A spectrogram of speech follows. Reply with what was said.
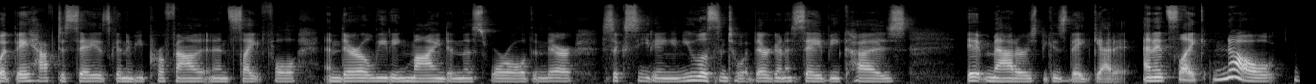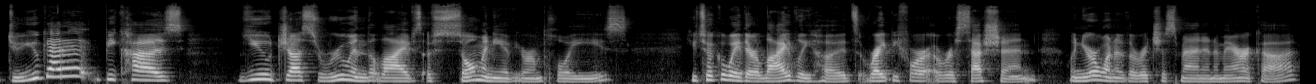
what they have to say is going to be profound and insightful and they're a leading mind in this world and they're succeeding and you listen to what they're going to say because it matters because they get it. And it's like, no, do you get it? Because you just ruined the lives of so many of your employees. You took away their livelihoods right before a recession when you're one of the richest men in America,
